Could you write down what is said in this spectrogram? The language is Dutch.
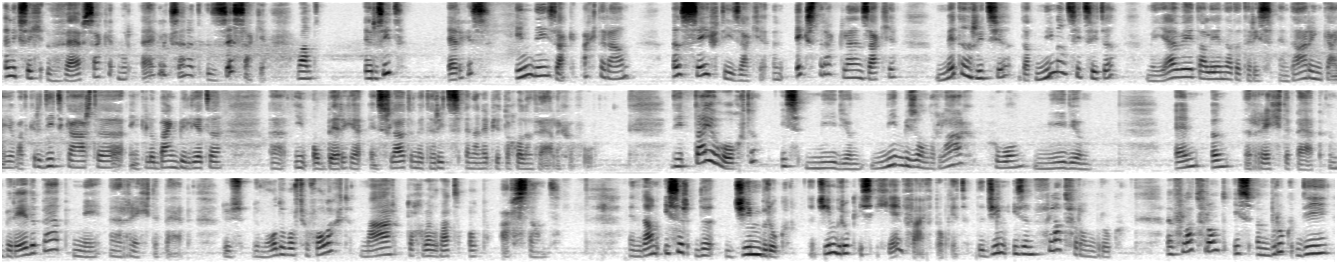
En ik zeg vijf zakken, maar eigenlijk zijn het zes zakken. Want er zit ergens in die zak achteraan een safety zakje, een extra klein zakje met een ritsje dat niemand ziet zitten, maar jij weet alleen dat het er is. En daarin kan je wat kredietkaarten, enkele bankbiljetten uh, in opbergen en sluiten met de rits en dan heb je toch wel een veilig gevoel. Die taillehoogte is medium, niet bijzonder laag, gewoon medium en een rechte pijp. Een brede pijp? Nee, een rechte pijp. Dus de mode wordt gevolgd, maar toch wel wat op afstand. En dan is er de gymbroek. De gymbroek is geen five pocket. De gym is een flatfrontbroek. Een flatfront is een broek die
